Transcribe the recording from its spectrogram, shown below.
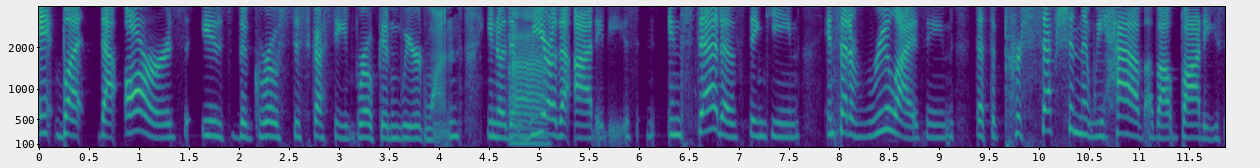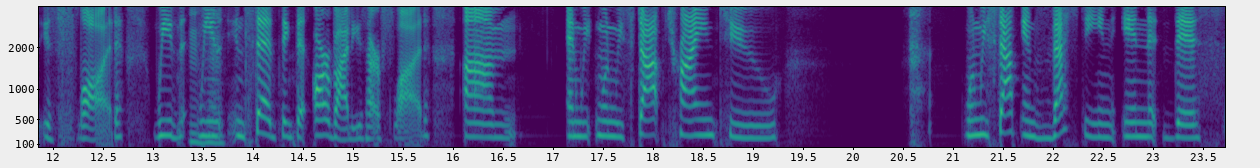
Eh, but that ours is the gross, disgusting, broken, weird one. You know, that we Ah. are the oddities. Instead of thinking, instead of realizing that the perception that we have about bodies is flawed, we we instead think that our bodies are flawed. Um, and we when we stop trying to when we stop investing in this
